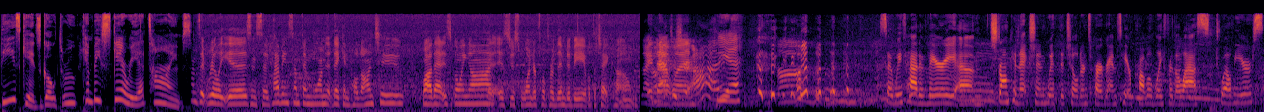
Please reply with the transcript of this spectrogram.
these kids go through can be scary at times. Sometimes It really is, and so having something warm that they can hold on to while that is going on is just wonderful for them to be able to take home. Like that one. Yeah. Uh, So we've had a very um, strong connection with the children's programs here probably for the last 12 years.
